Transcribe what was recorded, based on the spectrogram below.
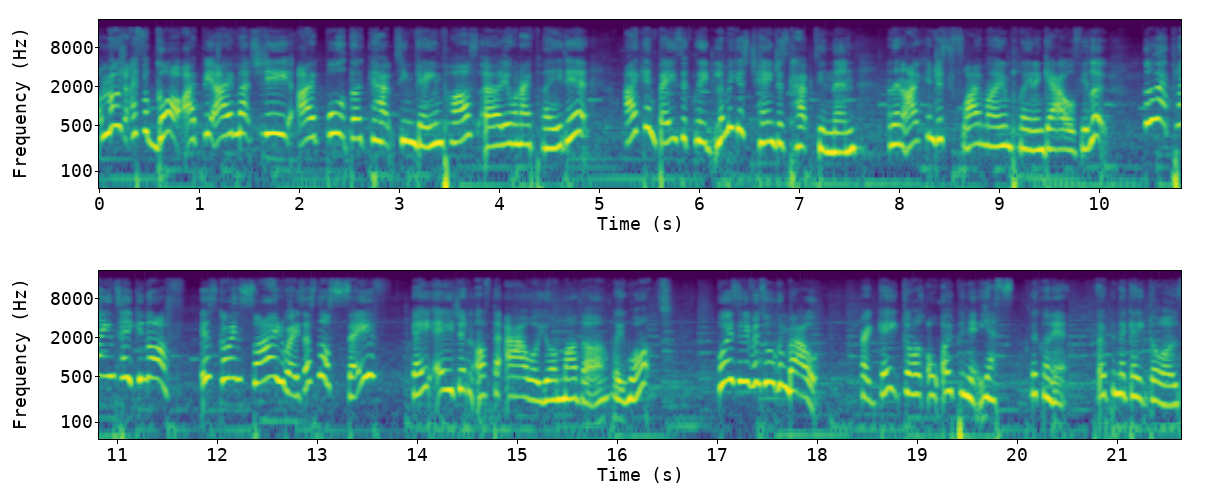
Oh my gosh, I forgot. I be, I'm actually... I bought the Captain Game Pass earlier when I played it. I can basically... Let me just change as captain then. And then I can just fly my own plane and get out of here. Look, look at that plane taking off. It's going sideways. That's not safe. Gate agent of the hour, your mother. Wait, what? What is it even talking about? Right, gate doors. Oh, open it. Yes, click on it. Open the gate doors.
